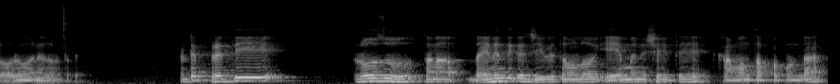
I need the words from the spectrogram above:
గౌరవం అనేది ఉంటుంది. అంటే ప్రతి రోజు తన దైనందిక జీవితంలో ఏ మనిషి అయితే క్రమం తప్పకుండా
